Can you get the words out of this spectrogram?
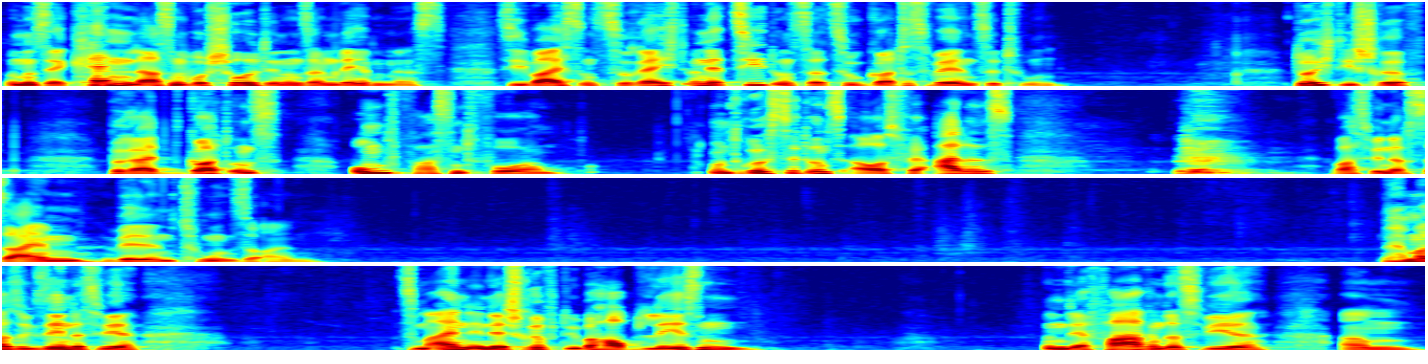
und uns erkennen lassen, wo Schuld in unserem Leben ist. Sie weist uns zurecht und erzieht uns dazu, Gottes Willen zu tun. Durch die Schrift bereitet Gott uns umfassend vor und rüstet uns aus für alles, was wir nach seinem Willen tun sollen. Wir haben also gesehen, dass wir zum einen in der Schrift überhaupt lesen und erfahren, dass wir ähm,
